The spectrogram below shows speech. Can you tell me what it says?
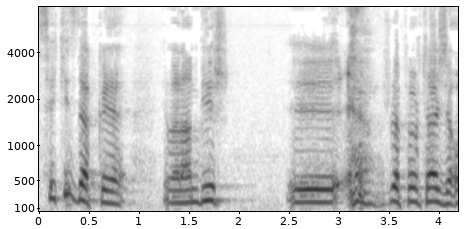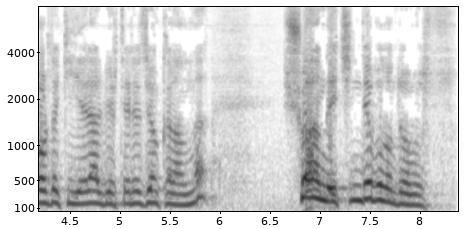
8 dakikaya varan bir e, röportajla oradaki yerel bir televizyon kanalına şu anda içinde bulunduğumuz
